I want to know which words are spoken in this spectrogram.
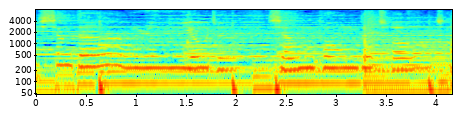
异乡的人有着相同的惆怅，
